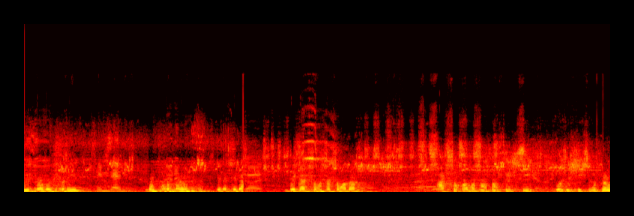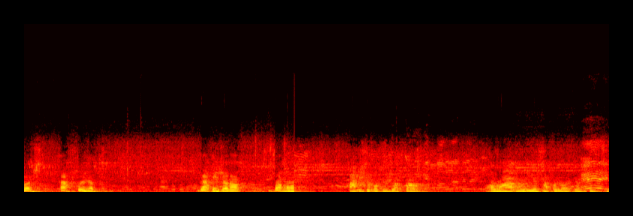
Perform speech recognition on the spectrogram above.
এই প্রদর্শনীর মুখ্য নোট যেটা সেটা বেকার সমস্যার সমাধান সৃষ্টি বৈদেশিক মুদ্রাবাস কাজ করে যাচ্ছে। জাতির জনক বঙ্গ পানি সম্পদ দপ্তর অভাবনীয় সাফল্য অর্জন করছে।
